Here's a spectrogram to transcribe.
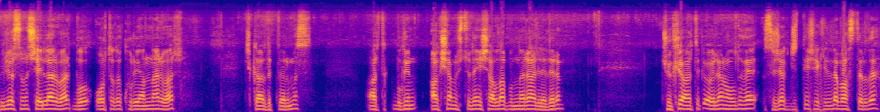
biliyorsunuz şeyler var. Bu ortada kuruyanlar var. Çıkardıklarımız. Artık bugün akşamüstü de inşallah bunları hallederim. Çünkü artık öğlen oldu ve sıcak ciddi şekilde bastırdı.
